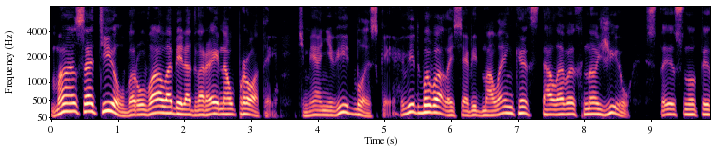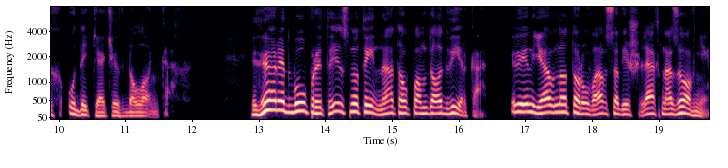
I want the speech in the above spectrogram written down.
Маса тіл вирувала біля дверей навпроти, тьмяні відблиски відбивалися від маленьких сталевих ножів, стиснутих у дитячих долоньках. Герет був притиснутий натовпом до одвірка. Він явно торував собі шлях назовні,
